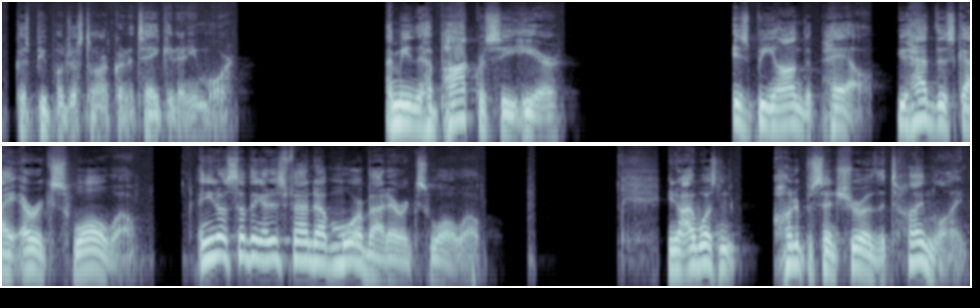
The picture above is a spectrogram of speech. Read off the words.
because people just aren't going to take it anymore. I mean, the hypocrisy here is beyond the pale. You have this guy, Eric Swalwell. And you know something? I just found out more about Eric Swalwell. You know, I wasn't 100% sure of the timeline.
